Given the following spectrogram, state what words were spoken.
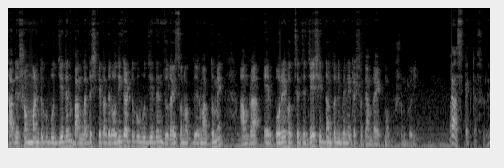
তাদের সম্মানটুকু বুঝিয়ে দেন, বাংলাদেশকে তাদের অধিকারটুকু বুঝিয়ে দেন জুলাই সনদের মাধ্যমে। আমরা এরপরে হচ্ছে যে যে সিদ্ধান্ত নেবেন, এটার সাথে আমরা একমত পোষণ করি। আসপেক্ট আসলে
